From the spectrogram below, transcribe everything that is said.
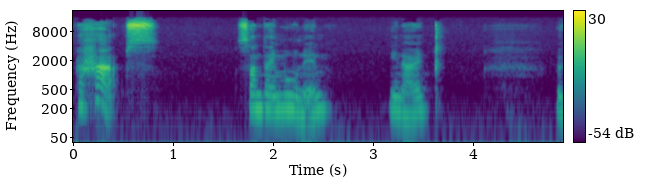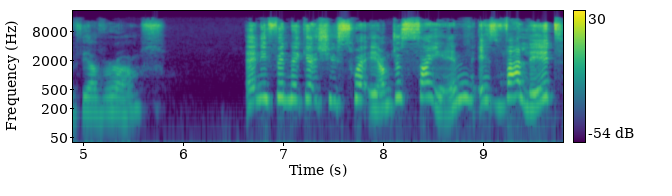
Perhaps Sunday morning, you know, with the other half, Anything that gets you sweaty, I'm just saying, it's valid.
